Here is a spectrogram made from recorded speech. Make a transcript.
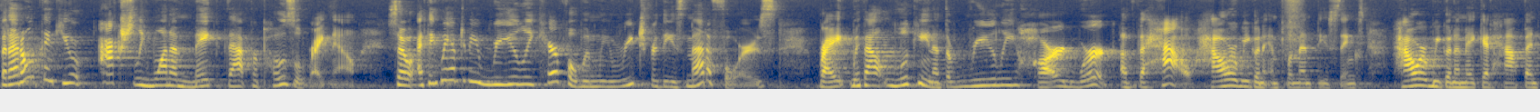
But I don't think you actually want to make that proposal right now. So I think we have to be really careful when we reach for these metaphors right? Without looking at the really hard work of the how. How are we going to implement these things? How are we going to make it happen?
